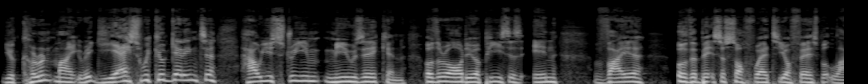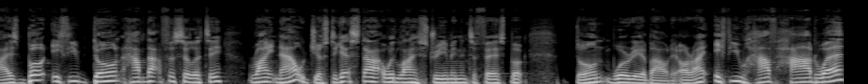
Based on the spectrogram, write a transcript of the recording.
Your current mic rig. Yes, we could get into how you stream music and other audio pieces in via other bits of software to your Facebook Lives. But if you don't have that facility right now, just to get started with live streaming into Facebook, don't worry about it, all right? If you have hardware,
